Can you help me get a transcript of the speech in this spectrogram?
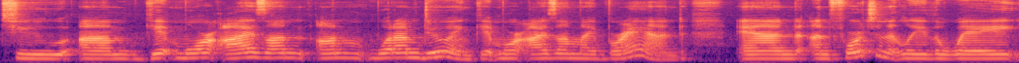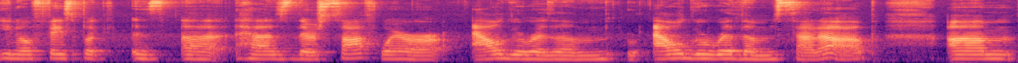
to um, get more eyes on, on what I'm doing, get more eyes on my brand. And unfortunately, the way, you know, Facebook is, uh, has their software or algorithm, algorithm set up, um,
